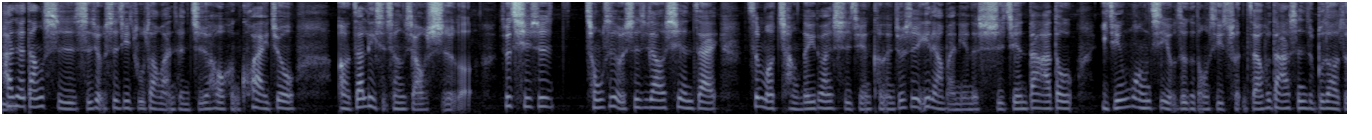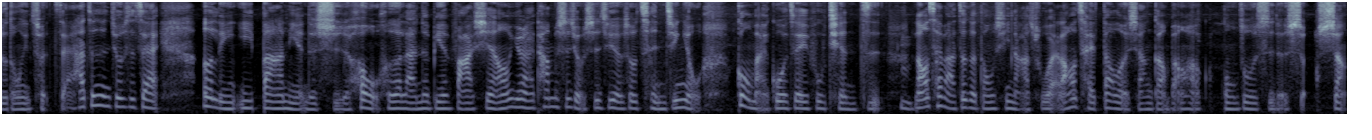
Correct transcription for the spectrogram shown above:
它在当时十九世纪铸造完成之后，很快就呃在历史上消失了。就其实从十九世纪到现在这么长的一段时间，可能就是一两百年的时间，大家都已经忘记有这个东西存在，或大家甚至不知道这个东西存在。它真正就是在二零一八年的时候，荷兰那边发现，然后原来他们十九世纪的时候曾经有购买过这一副签字，然后才把这个东西拿出来，然后才到了香港版画工作室的手上。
